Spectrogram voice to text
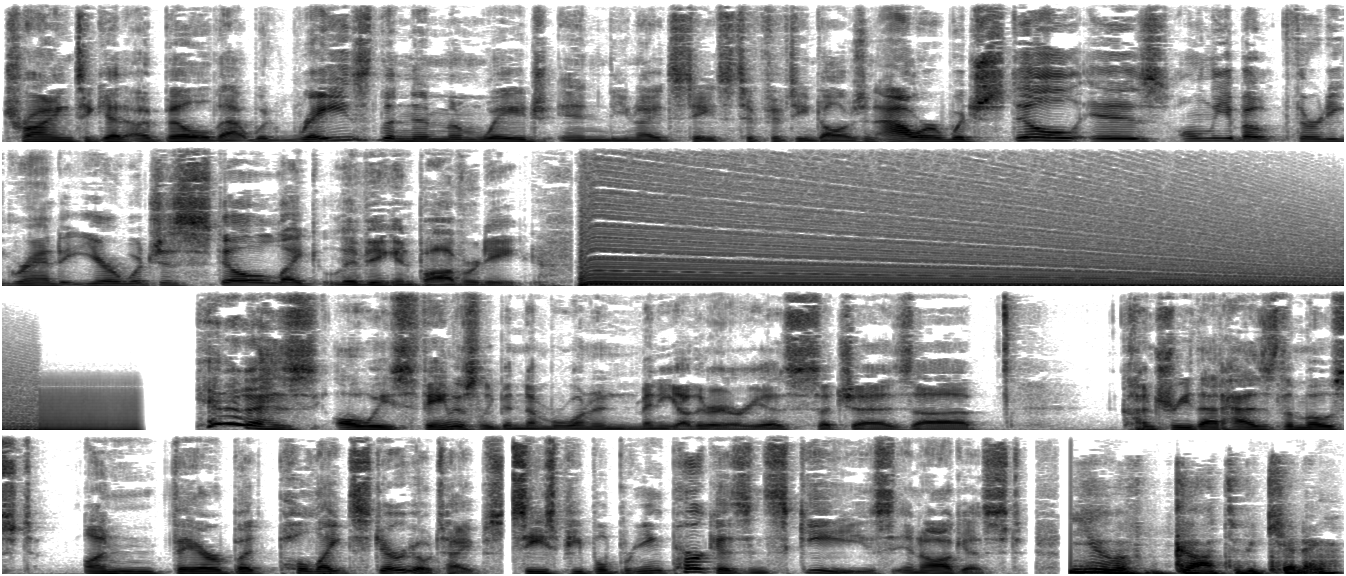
trying to get a bill that would raise the minimum wage in the United States to $15 an hour, which still is only about 30 grand a year, which is still like living in poverty. Canada has always famously been number one in many other areas, such as uh, country that has the most unfair but polite stereotypes. Sees people bringing parkas and skis in August. You have got to be kidding.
